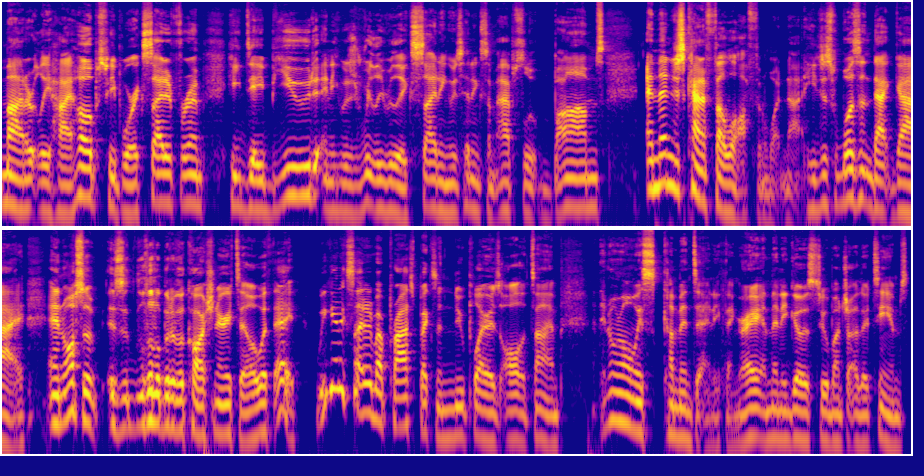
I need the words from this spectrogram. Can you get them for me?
moderately high hopes. People were excited for him. He debuted and he was really, really exciting. He was hitting some absolute bombs and then just kind of fell off and whatnot. He just wasn't that guy. And also is a little bit of a cautionary tale with, hey, we get excited about prospects and new players all the time. They don't always come into anything, right? And then he goes to a bunch of other teams.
